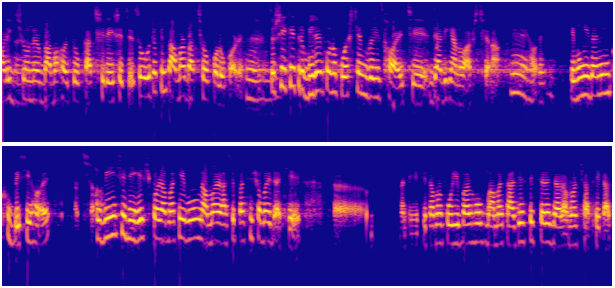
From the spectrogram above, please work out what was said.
আরেকজনের বাবা হয়তো কাজ ছেড়ে এসেছে। সো ওটা কিন্তু আমার বাচ্চাও ফলো করে। তো সেই ক্ষেত্রে বীরের কোনো কোয়েশ্চেন রেজ হয় যে ড্যাডি কেন আসছে না? হ্যাঁ হয়। এবং ইদানিং খুব বেশি হয়। আচ্ছা। খুবই সে জিজ্ঞেস করে আমাকে এবং আমার আশেপাশে সবাই দেখে। মানে সেটা আমার পরিবার হোক বা আমার কাজের সেক্টরে যারা আমার সাথে কাজ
